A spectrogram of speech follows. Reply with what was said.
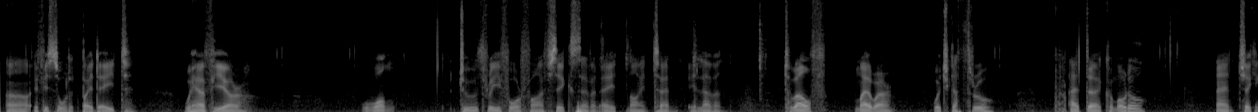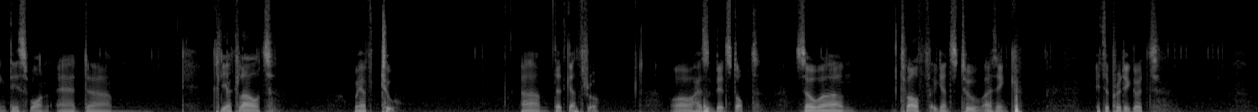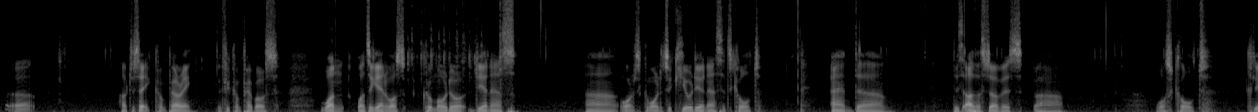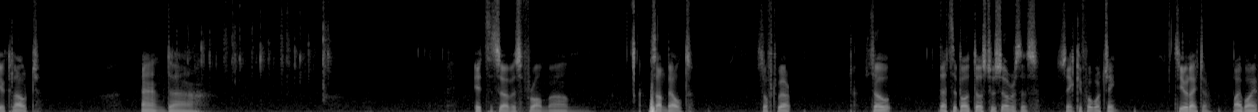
uh, if we sort it by date we have here 1 2 3 4 5 6 7 8 9 10 11 12 malware which got through at uh, Comodo and checking this one at um, ClearCloud we have two um, that got through or hasn't been stopped. So um, 12 against 2, I think it's a pretty good, uh, how to say, comparing, if you compare both. One, once again, was Comodo DNS, uh, or Comodo Secure DNS it's called, and um, this other service uh, was called Clear Cloud. And uh, it's a service from um, Sunbelt software. So that's about those two services. Thank you for watching. See you later. Bye bye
